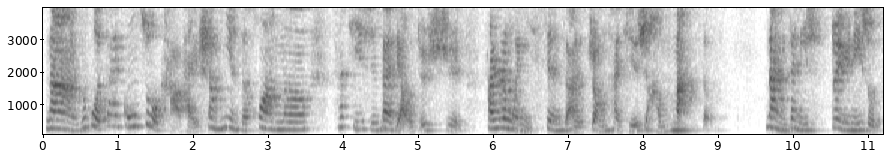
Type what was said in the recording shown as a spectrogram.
那如果在工作卡牌上面的话呢，它其实代表就是他认为你现在的状态其实是很满的。那你在你对于你所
